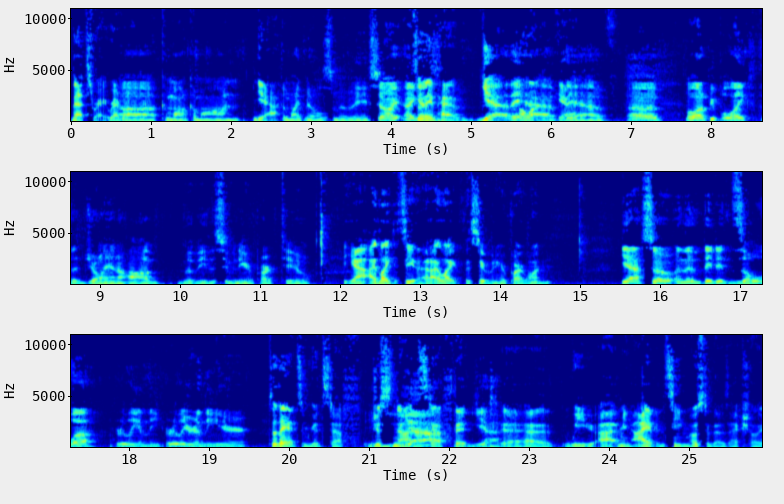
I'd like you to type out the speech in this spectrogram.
That's right, Rocket. uh, Come On, Come On, yeah. the Mike Mills movie. So I, I So guess they've had yeah, they a lot, have. yeah. They have. Uh, a lot of people liked the Joanna Hogg movie, The Souvenir Part Two. Yeah, I'd like to see that. I like the souvenir part one. Yeah, so and then they did Zola early in the earlier in the year. So they had some good stuff, just not Yeah, stuff that yeah. uh, we. I mean, I haven't seen most of those actually.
